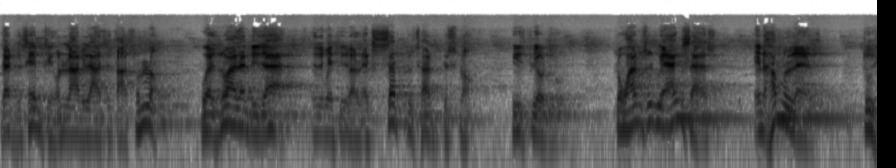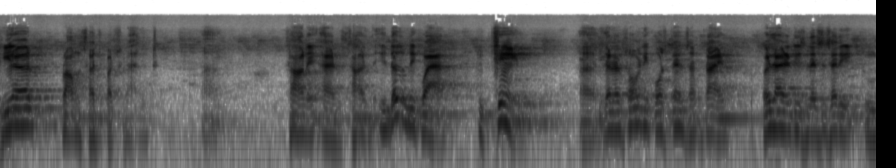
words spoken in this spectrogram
That's the same thing, Ulla Vilasita Sunna, who has no other desire in the material except to serve Krishna. He is pure devotee. So one should be anxious in humbleness to hear from such personality. Uh, Sani and Sani, it doesn't require to change. Uh, there are so many questions sometimes whether it is necessary to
